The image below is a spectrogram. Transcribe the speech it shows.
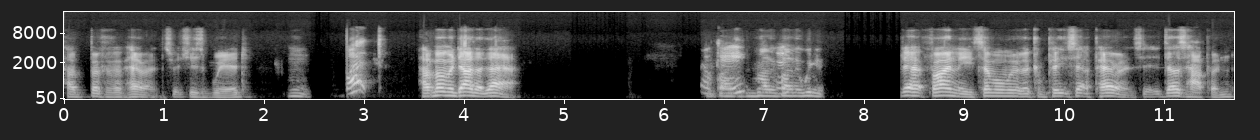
her both of her parents, which is weird. Hmm. What? Her mum and dad are there. Okay. You find- you weird. Yeah, finally, someone with a complete set of parents. It, does happen.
